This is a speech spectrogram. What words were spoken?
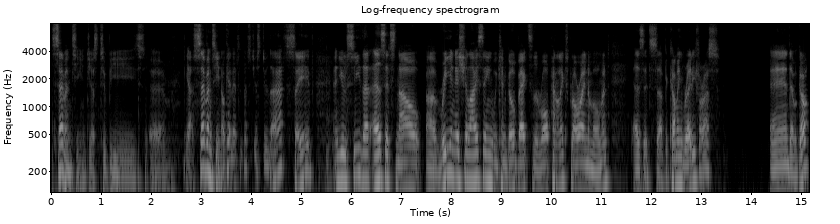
17 just to be um, yeah 17 okay let's, let's just do that save and you'll see that as it's now uh, reinitializing we can go back to the raw panel explorer in a moment as it's uh, becoming ready for us. And there we go.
